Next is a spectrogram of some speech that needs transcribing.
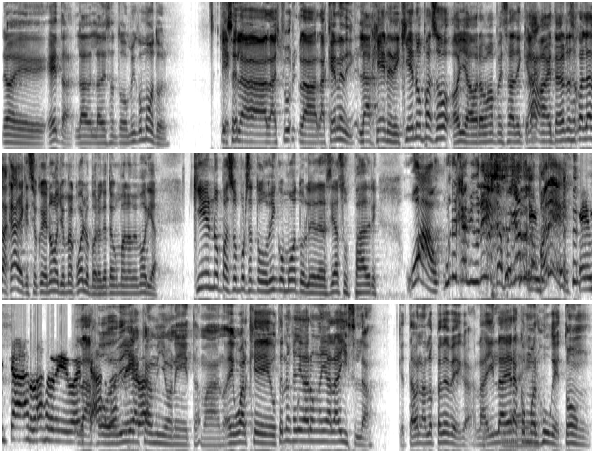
Eh, esta, la, la de Santo Domingo Motor. Esa es la, Kennedy. La Kennedy, ¿quién no pasó? Oye, ahora van a pensar de que, ah, esta no se acuerda de la calle, que sí que no, yo me acuerdo, pero es que tengo mala memoria. ¿Quién no pasó por Santo Domingo Motor? Le decía a sus padres, ¡Wow! ¡Una camioneta pegada en la pared! El carro arriba, el La carro jodida arriba. camioneta, mano. Igual que ustedes nunca llegaron ahí a la isla, que estaba en la López de Vega. La isla era como el juguetón.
